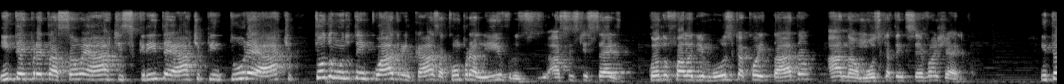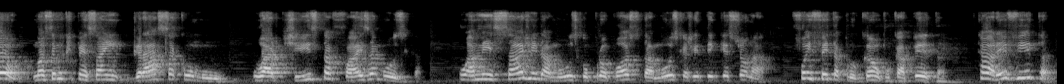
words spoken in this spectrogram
Interpretação é arte, escrita é arte, pintura é arte. Todo mundo tem quadro em casa, compra livros, assiste séries. Quando fala de música, coitada, ah, não, música tem que ser evangélica. Então, nós temos que pensar em graça comum. O artista faz a música a mensagem da música, o propósito da música, a gente tem que questionar. Foi feita para o cão, para o capeta? Cara, evita.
